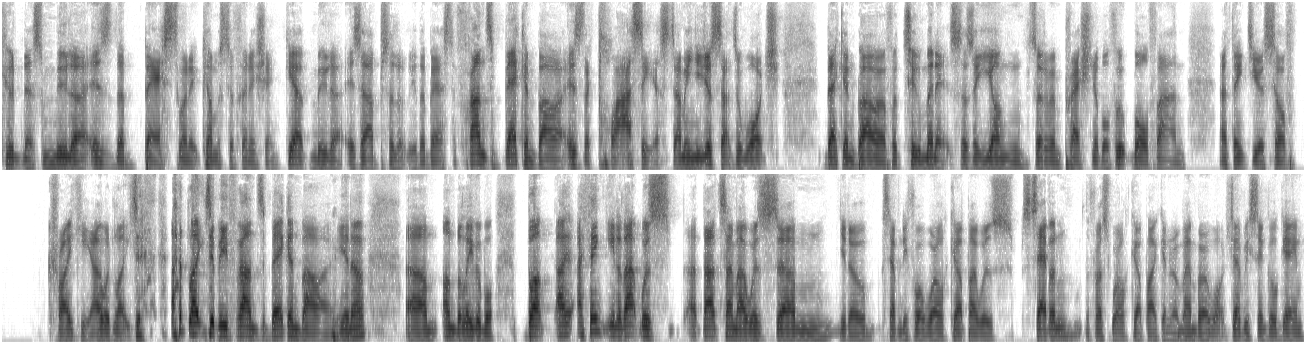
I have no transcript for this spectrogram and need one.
goodness, Müller is the best when it comes to finishing. Gerd Müller is absolutely the best. Franz Beckenbauer is the classiest. I mean, you just had to watch Beckenbauer for two minutes as a young, sort of impressionable football fan and think to yourself, crikey, I would like to, I'd like to be Franz Beckenbauer, you know, um, unbelievable. But I, I, think, you know, that was, at that time I was, um, you know, 74 World Cup, I was seven, the first World Cup I can remember, I watched every single game.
